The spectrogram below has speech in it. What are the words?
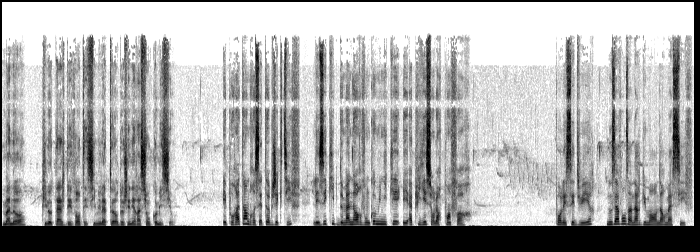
Manor, pilotage des ventes et simulateurs de génération commission. Et pour atteindre cet objectif, les équipes de Manor vont communiquer et appuyer sur leurs points forts. Pour les séduire, nous avons un argument en or massif.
